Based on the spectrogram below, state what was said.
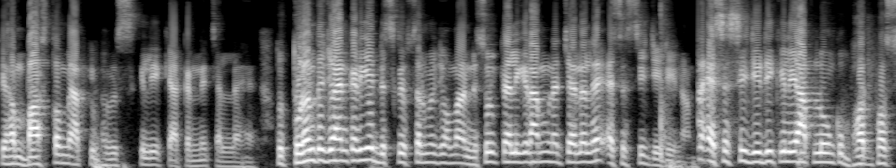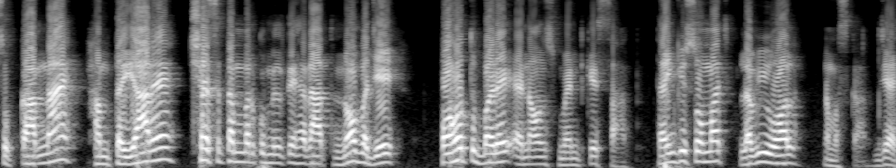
कि हम वास्तव में आपके भविष्य के लिए क्या करने चल रहे हैं। तो तुरंत ज्वाइन करिए डिस्क्रिप्शन में जो हमारा निःशुल्क टेलीग्राम चैनल है एस एस नाम। एस एस के लिए आप लोगों को बहुत बहुत शुभकामनाएँ। हम तैयार हैं। छह सितंबर को मिलते हैं रात नौ बजे, बहुत बड़े अनाउंसमेंट के साथ। Thank you so much love you all नमस्कार जय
